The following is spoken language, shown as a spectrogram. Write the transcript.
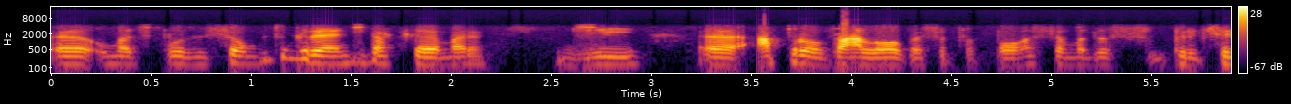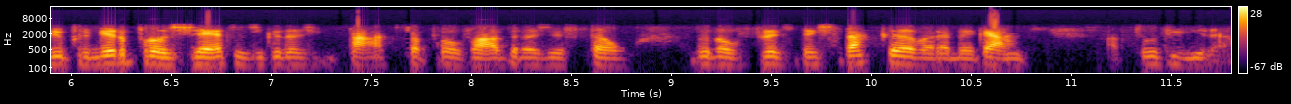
uh, uma disposição muito grande da Câmara de uh, aprovar logo essa proposta, uma das, seria o primeiro projeto de grande impacto aprovado na gestão do novo presidente da Câmara, Megali, Arthur Lira.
